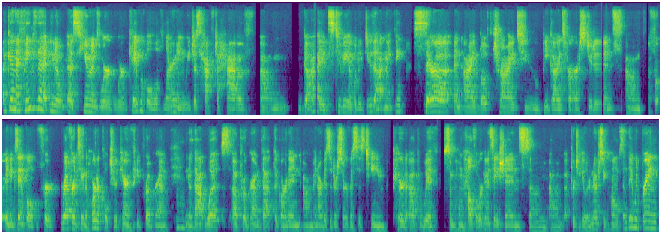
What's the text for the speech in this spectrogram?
Again, I think that you know, as humans, we're we're capable of learning. We just have to have um, guides to be able to do that. And I think Sara and I both try to be guides for our students. Um, for an example, for referencing the horticulture therapy program, mm-hmm. you know, that was a program that the garden um, and our visitor services team paired up with some home health organizations, some um, particular nursing homes, and they would bring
